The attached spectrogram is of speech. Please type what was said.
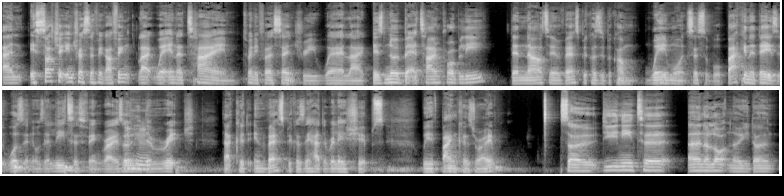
And it's such an interesting thing. I think like we're in a time, 21st century, where like there's no better time probably than now to invest because it's become way more accessible. Back in the days, it wasn't. It was elitist thing, right? It's only mm-hmm. the rich that could invest because they had the relationships with bankers, right? So do you need to earn a lot? No, you don't.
